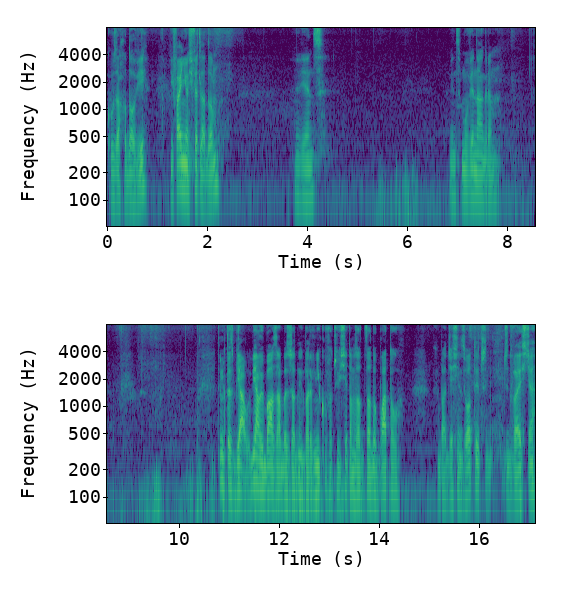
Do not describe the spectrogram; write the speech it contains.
ku zachodowi i fajnie oświetla dom. Więc więc mówię nagram. Tylko to jest biały, biały baza bez żadnych barwników. Oczywiście tam za, za dopłatą chyba 10 zł czy, czy 20.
